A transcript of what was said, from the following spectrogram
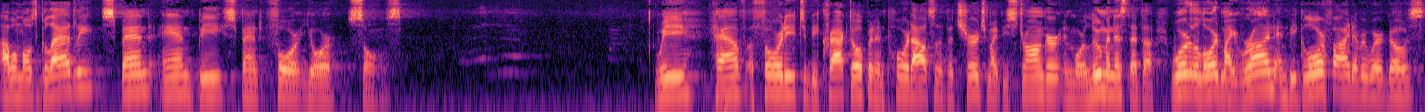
I will most gladly spend and be spent for your souls. We have authority to be cracked open and poured out so that the church might be stronger and more luminous, that the word of the Lord might run and be glorified everywhere it goes.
